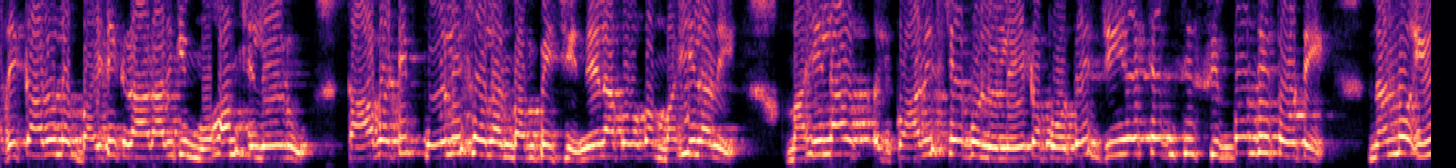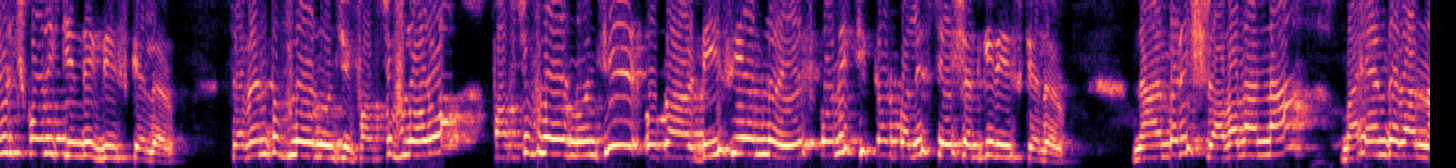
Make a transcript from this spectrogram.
అధికారులు బయటికి రావడానికి మొహం లేదు. కాబట్టి పోలీసు వాళ్ళని పంపించి నేను అక్కడ ఒక మహిళని మహిళ కానిస్టేబుల్ లేకపోతే జిహెచ్ఎంసి సిబ్బంది తోటి నన్ను ఈడ్చుకొని కిందికి తీసుకెళ్ళారు. సెవెంత్ ఫ్లోర్ నుంచి ఫస్ట్ ఫ్లోర్ ఫస్ట్ ఫ్లోర్ నుంచి ఒక డిసిఎం లో వేసుకొని చిక్కడపల్లి స్టేషన్కి తీసుకెళ్ళారు. నా వెంబడి శ్రవణ్ అన్న మహేందర్ అన్న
